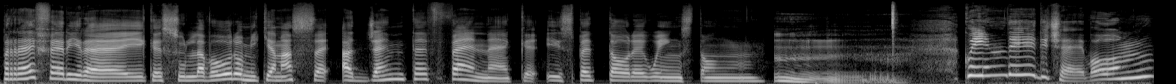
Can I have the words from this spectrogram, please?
Preferirei che sul lavoro mi chiamasse agente Fennec, ispettore Winston. Mm. Quindi, dicevo,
